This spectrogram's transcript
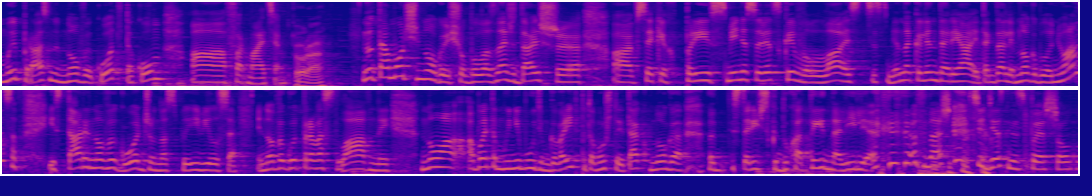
мы празднуем Новый год в таком а, формате. Ура. Ну, там очень много еще было, знаешь, дальше а, всяких при смене советской власти, смена календаря и так далее. Много было нюансов. И старый Новый год же у нас появился, и Новый год православный. Но об этом мы не будем говорить, потому что и так много э, исторической духоты налили в наш чудесный спешл.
